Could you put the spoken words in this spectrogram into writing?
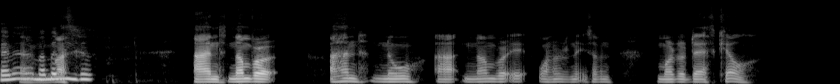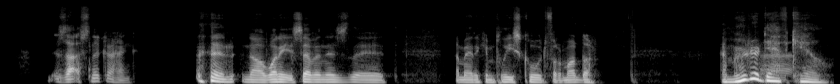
And I'm Um, Math- believer. And number and no at number eight, 187, murder, death, kill. Is that a snooker hang? no, 187 is the American police code for murder. A murder, death, Ah. kill.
